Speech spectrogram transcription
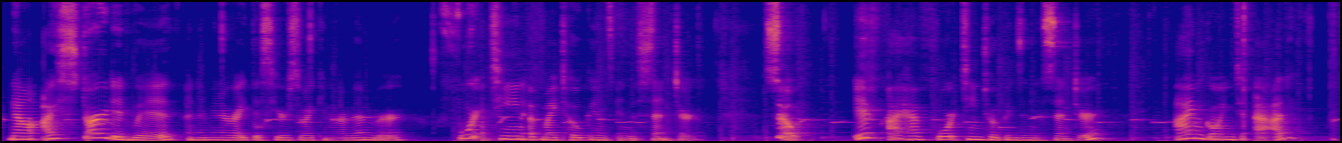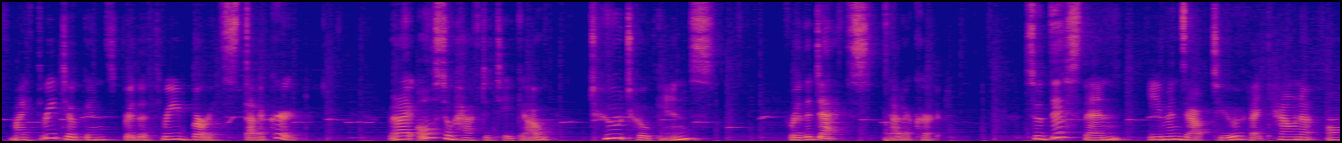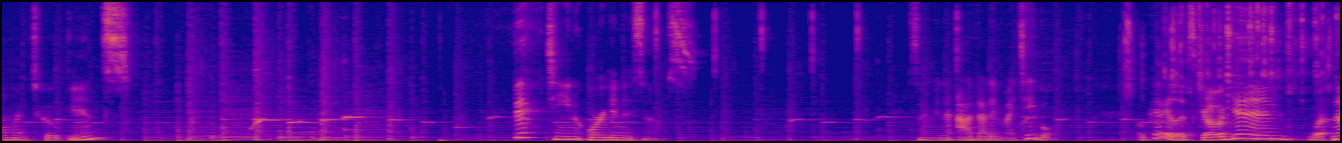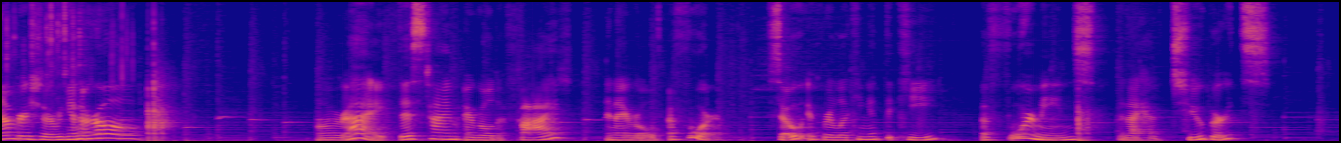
now I started with, and I'm gonna write this here so I can remember, 14 of my tokens in the center. So if I have 14 tokens in the center, I'm going to add my three tokens for the three births that occurred. But I also have to take out two tokens for the deaths that occurred. So this then evens out to, if I count up all my tokens, 15 organisms. So I'm gonna add that in my table. Okay, let's go again. What numbers are we gonna roll? All right, this time I rolled a five and I rolled a four. So if we're looking at the key, a four means that I have two births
